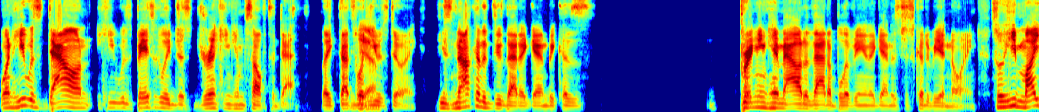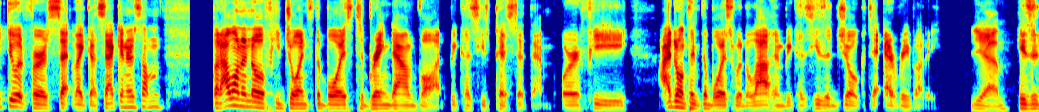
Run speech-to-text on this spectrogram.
when he was down, he was basically just drinking himself to death. Like that's what Yeah. he was doing. He's not going to do that again because bringing him out of that oblivion again is just going to be annoying. So he might do it for a set, like a second or something. But I want to know if he joins the boys to bring down Vought because he's pissed at them, or if he. I don't think the boys would allow him because he's a joke to everybody. Yeah. He's a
